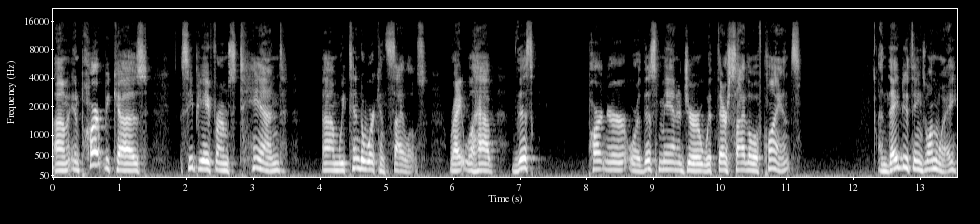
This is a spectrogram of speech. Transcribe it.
um, in part because CPA firms tend, um, we tend to work in silos, right? We'll have this partner or this manager with their silo of clients, and they do things one way,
